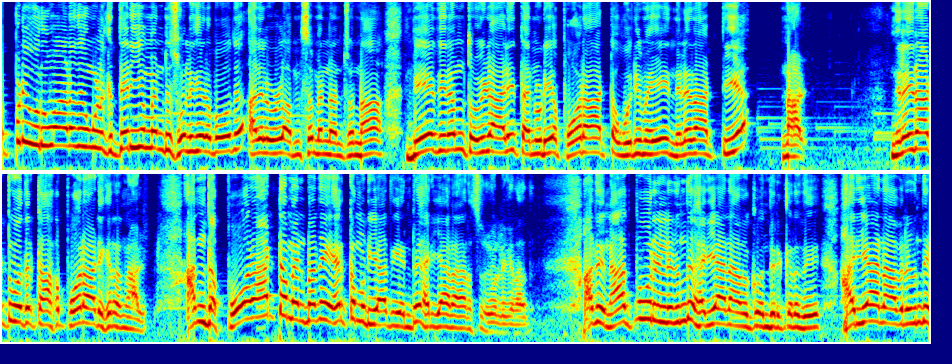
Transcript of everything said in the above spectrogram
எப்படி உருவானது உங்களுக்கு தெரியும் என்று சொல்கிற போது அதில் உள்ள அம்சம் என்னன்னு சொன்னால் மே தினம் தொழிலாளி தன்னுடைய போராட்ட உரிமையை நிலைநாட்டிய நாள். நிலைநாட்டுவதற்காக போராடுகிற நாள். அந்த போராட்டம் என்பதை ஏற்க முடியாது என்று ஹரியானா அரசு சொல்கிறது அது நாக்பூரிலிருந்து ஹரியானாவுக்கு வந்திருக்கிறது. ஹரியானாவிலிருந்து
